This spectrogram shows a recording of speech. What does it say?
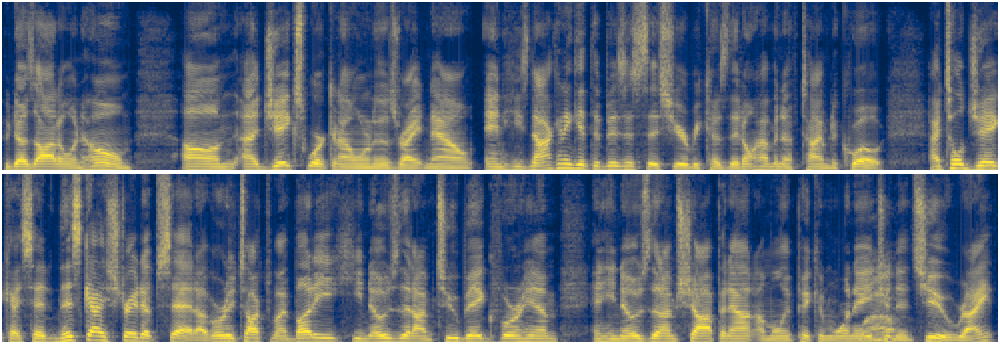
who does auto and home. Um, uh, Jake's working on one of those right now, and he's not going to get the business this year because they don't have enough time to quote. I told Jake, I said, this guy straight up said, I've already talked to my buddy. He knows that I'm too big for him, and he knows that I'm shopping out. I'm only picking one agent. It's you, right?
